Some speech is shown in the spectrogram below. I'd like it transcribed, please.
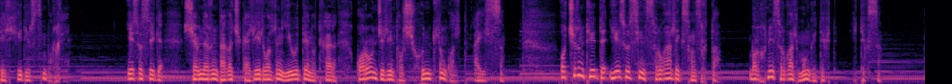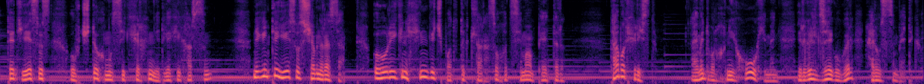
дэлхийд ирсэн бурхан юм. Есүсийг шавнаар нь дагаж Галил болон Юудэ нутгаар 3 жилийн турш хөндлөн голд аялсан. Учир нь тэд Есүсийн сургаалыг сонсохдоо Бурхны сургаал мөн гэдэгт итгэсэн. Тэд Есүс өвчтөө хүмүүсийг хэрхэн эдгэхийг харсан. Нэгэнтээ Есүс шавнараас өөрийг нь хэн гэж боддог талаар асуухад Симон Петр Та бол Христ. Амьд бурхны хүү хэмээн эргэлзээгүйгээр хариулсан байдаг.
